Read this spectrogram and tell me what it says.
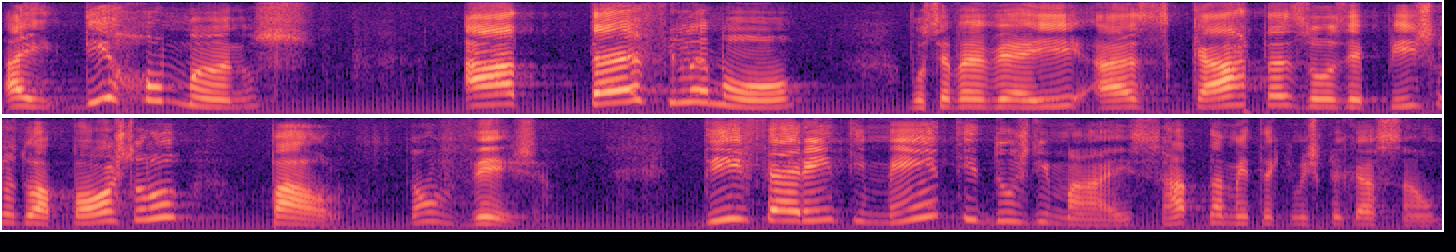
Aí, de Romanos até Filemon, você vai ver aí as cartas ou as epístolas do apóstolo Paulo. Então, veja. Diferentemente dos demais, rapidamente aqui uma explicação.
